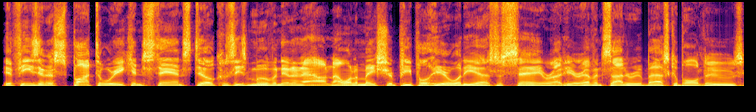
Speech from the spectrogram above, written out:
if he's in a spot to where he can stand still because he's moving in and out, and I want to make sure people hear what he has to say right here. Evan Sidery of Basketball News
